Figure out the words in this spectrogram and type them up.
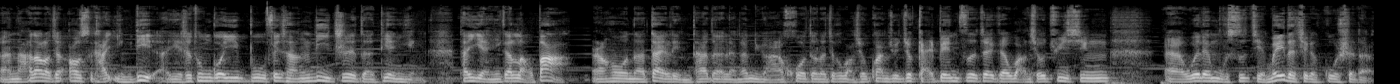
呃拿到了这奥斯卡影帝啊，也是通过一部非常励志的电影，他演一个老爸，然后呢带领他的两个女儿获得了这个网球冠军，就改编自这个网球巨星。呃，威廉姆斯姐妹的这个故事的，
